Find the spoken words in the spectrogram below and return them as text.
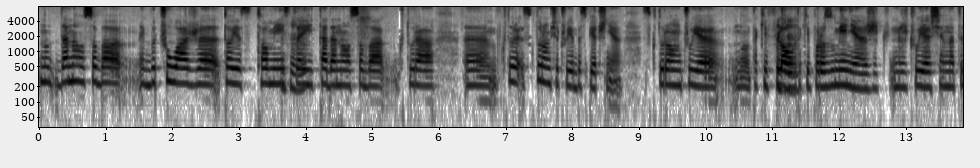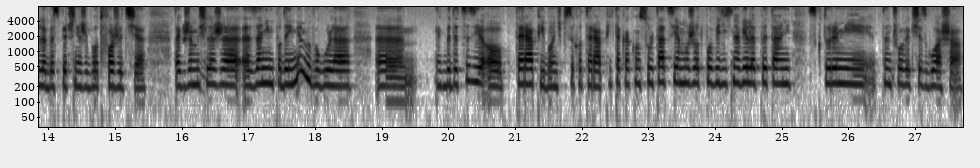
no, dana osoba jakby czuła, że to jest to miejsce i ta dana osoba, która, które, z którą się czuje bezpiecznie, z którą czuje no, takie flow, Mhm. takie porozumienie, że, że czuje się na tyle bezpiecznie, żeby otworzyć się. Także myślę, że e, zanim podejmiemy w ogóle jakby decyzję o terapii bądź psychoterapii, taka konsultacja może odpowiedzieć na wiele pytań, z którymi ten człowiek się zgłasza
